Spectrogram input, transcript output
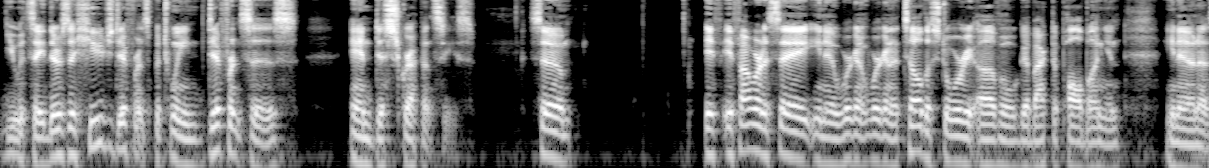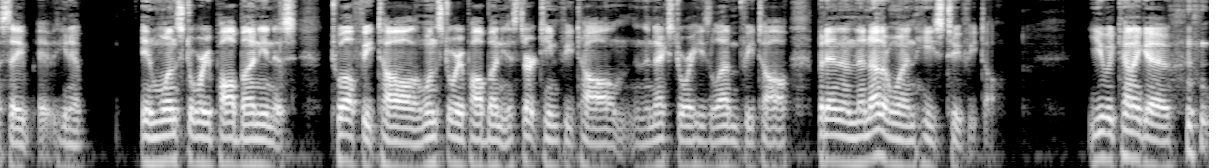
you would say there's a huge difference between differences and discrepancies. So if if I were to say, you know, we're gonna we're gonna tell the story of, and we'll go back to Paul Bunyan, you know, and I say, you know, in one story Paul Bunyan is 12 feet tall, and one story Paul Bunyan is 13 feet tall, and the next story he's 11 feet tall, but in another one he's two feet tall you would kind of go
